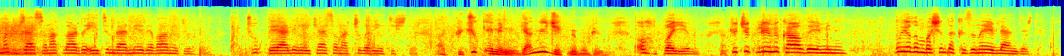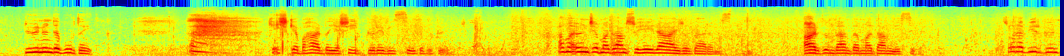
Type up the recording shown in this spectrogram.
Ama güzel sanatlarda eğitim vermeye devam ediyor. Çok değerli heykel sanatçıları yetişti. Ha, küçük Emin gelmeyecek mi bugün? Oh bayım. Küçüklüğümü kaldı Emin'in. Bu yılın başında kızını evlendirdi. Düğününde buradaydık. Ah, keşke baharda yaşayıp görebilseydi bu günleri. Ama önce Madame Süheyla ayrıldı aramızdan. Ardından da Madame Nesibe. Sonra bir gün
